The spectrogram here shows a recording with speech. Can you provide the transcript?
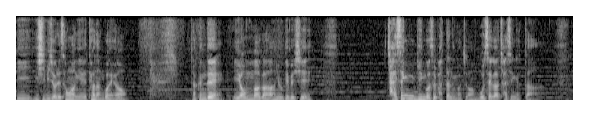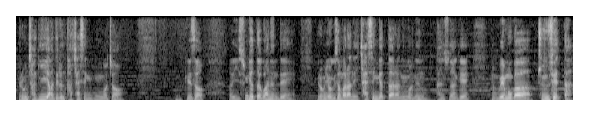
이 22절의 상황에 태어난 거예요. 자, 근데 이 엄마가 요게벳이 잘생긴 것을 봤다는 거죠. 모세가 잘생겼다. 여러분 자기 아들은 다 잘생긴 거죠. 그래서 이 숨겼다고 하는데 여러분 여기서 말하는 이 잘생겼다라는 거는 단순하게 외모가 준수했다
